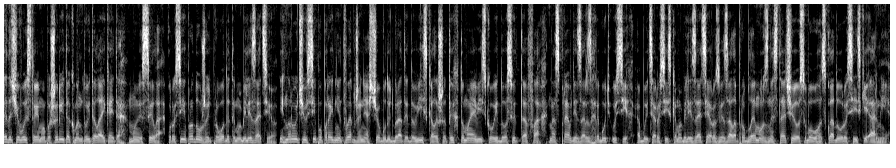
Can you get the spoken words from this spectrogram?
Глядачі вистоїмо, поширюйте, коментуйте, лайкайте. Ми сила. У Росії продовжують проводити мобілізацію, ігноруючи всі попередні твердження, що будуть брати до війська лише тих, хто має військовий досвід та фах. Насправді зараз гребуть усіх, аби ця російська мобілізація розв'язала проблему з нестачею особового складу у російській армії.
